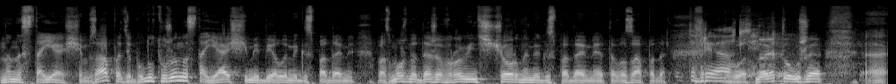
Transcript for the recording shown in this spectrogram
на настоящем Западе будут уже настоящими белыми господами. Возможно, даже вровень с черными господами этого Запада. Это вряд вот, Но это уже... Э,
